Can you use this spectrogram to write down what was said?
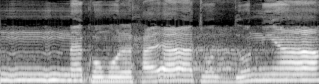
الحياة الدنيا.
